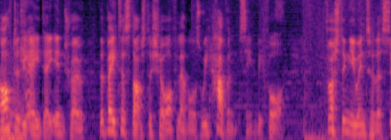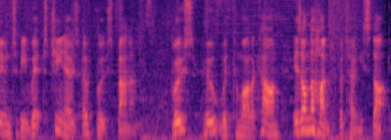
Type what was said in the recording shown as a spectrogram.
After the A-Day intro, the beta starts to show off levels we haven't seen before, thrusting you into the soon-to-be ripped chinos of Bruce Banner. Bruce, who, with Kamala Khan, is on the hunt for Tony Stark,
